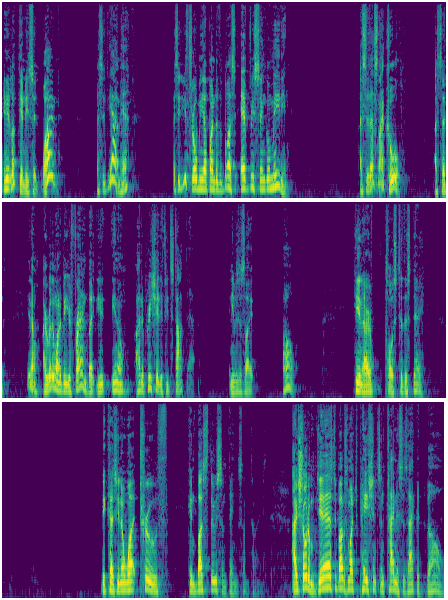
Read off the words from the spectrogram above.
And he looked at me and he said, What? I said, Yeah, man. I said, You throw me up under the bus every single meeting. I said, That's not cool. I said, You know, I really want to be your friend, but you, you know, I'd appreciate if you'd stop that. And he was just like, Oh. He and I are close to this day. Because you know what? Truth can bust through some things sometimes. I showed him just about as much patience and kindness as I could go.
